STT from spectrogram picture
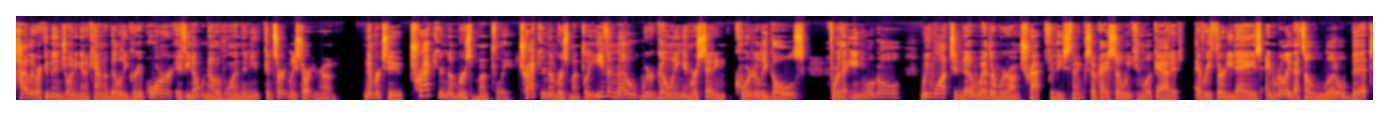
highly recommend joining an accountability group, or if you don't know of one, then you could certainly start your own. Number two, track your numbers monthly. Track your numbers monthly. Even though we're going and we're setting quarterly goals, For the annual goal, we want to know whether we're on track for these things. Okay. So we can look at it every 30 days. And really, that's a little bit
